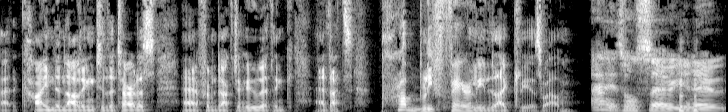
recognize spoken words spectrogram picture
uh, kind of nodding to the TARDIS, uh, from Doctor Who. I think uh, that's probably fairly likely as well. And it's also, you know,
